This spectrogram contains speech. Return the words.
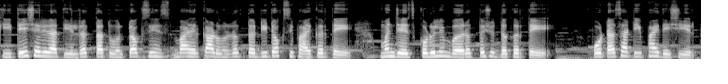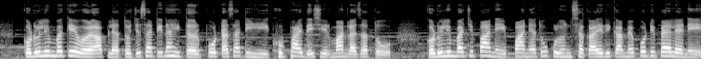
की ते शरीरातील रक्तातून टॉक्सिन्स बाहेर काढून रक्त डिटॉक्सिफाय करते. म्हणजेच कडुलिंब रक्त शुद्ध करते. पोटासाठी फायदेशीर. कडुलिंब केवळ आपल्या त्वचेसाठी नाही तर पोटासाठीही खूप फायदेशीर मानला जातो. कडुलिंबाची पाने पाण्यात उकळून सकाळी रिकाम्या पोटी प्यायल्याने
